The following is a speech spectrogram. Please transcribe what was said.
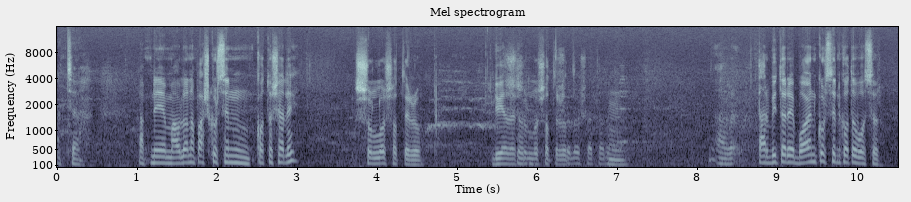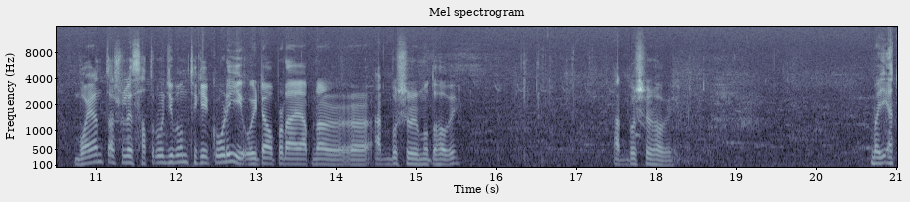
আচ্ছা। আপনি মাওলানা পাশ করছেন কত সালে? ষোলো সতেরো। দুই হাজার ষোলো সতেরো। আর তার ভিতরে বয়ান করছেন কত বছর? বয়ান তো আসলে ছাত্র জীবন থেকে করি ওইটাও প্রায় আপনার আট বছরের মতো হবে। আট বছর হবে। ভাই এত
